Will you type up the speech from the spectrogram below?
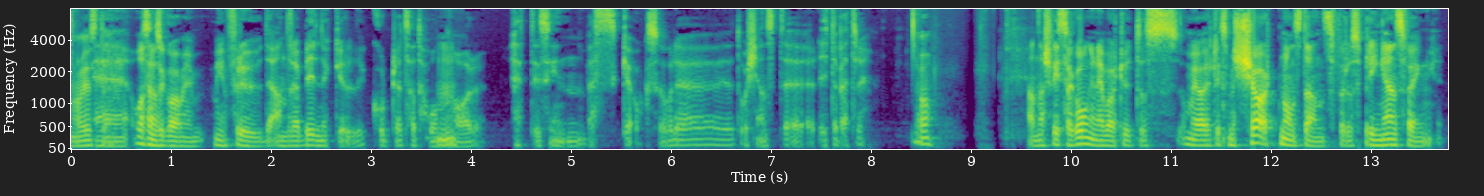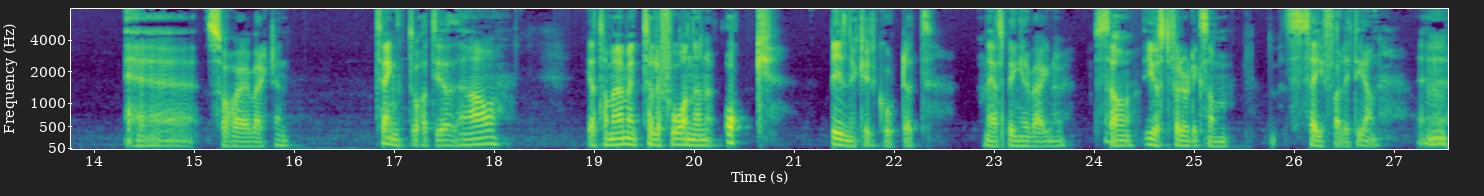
Ja. Eh, och sen så gav min, min fru det andra bilnyckelkortet så att hon Mm. har ett i sin väska också. Och det, då känns det lite bättre. Ja. Annars vissa gånger när jag varit ute och, om jag har liksom kört någonstans för att springa en sväng eh, så har jag verkligen tänkt då att jag, ja, jag tar med mig telefonen och bilnyckelkortet när jag springer iväg nu. Så, Ja. Just för att liksom safea lite grann. Mm. Eh,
